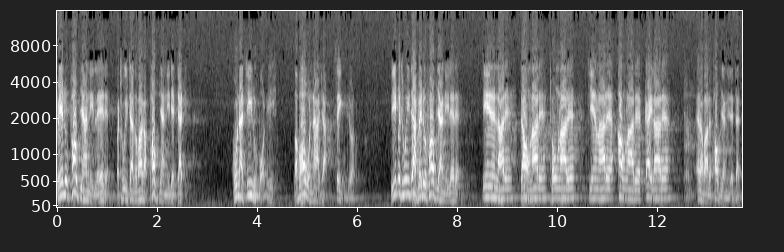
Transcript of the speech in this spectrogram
ဘယ်လိုဖောက်ပြန်နေလဲတဲ့ပထဝီဓာတ်တစ်ပါးကဖောက်ပြန်နေတဲ့ဓာတ်ကိုနာကြီးလို့ပေါ့လေသဘောကိုနာကြစိတ်ကိုပြောဒီပထဝီဓာတ်ဘယ်လိုဖောက်ပြန်နေလဲတဲ့တင်းလာတယ်တောင်းလာတယ်ထုံလာတယ်ကျင်လာတယ်အောင့်လာတယ်ကြိုက်လာတယ်အဲ့ဒါပါလေဖောက်ပြန်နေတဲ့ဓာတ်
